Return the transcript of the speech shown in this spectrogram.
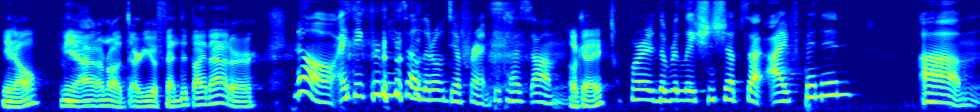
you know i mean i don't know are you offended by that or no i think for me it's a little different because um okay for the relationships that i've been in um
